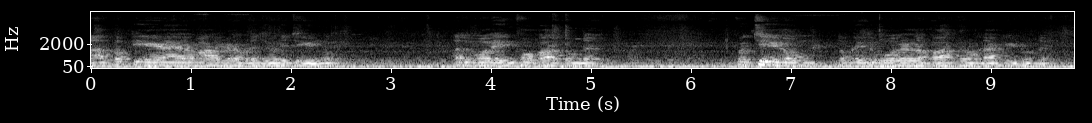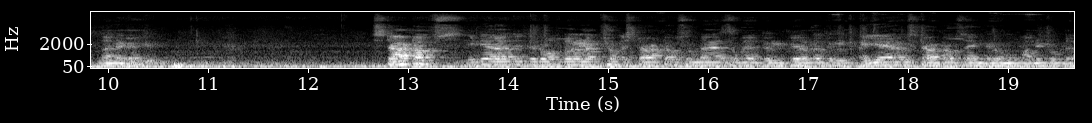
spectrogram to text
നാൽപ്പത്തി ഏഴായിരം ആളുകൾ അവിടെ ജോലി ചെയ്യുന്നു. അതുപോലെ ഇൻഫോ പാർക്കുണ്ട് കൊച്ചിയിലും നമ്മൾ ഇതുപോലെയുള്ള പാർക്കുകൾ ഉണ്ടാക്കിയിട്ടുണ്ട്. നല്ല കാര്യം. സ്റ്റാർട്ടപ്സ് ഇന്ത്യ രാജ്യത്തിൽ ഒന്നര ലക്ഷം സ്റ്റാർട്ടപ്സ് ഉണ്ടായ സമയത്തിൽ കേരളത്തിൽ അയ്യായിരം സ്റ്റാർട്ടപ്സ് എങ്കിലും വന്നിട്ടുണ്ട്.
